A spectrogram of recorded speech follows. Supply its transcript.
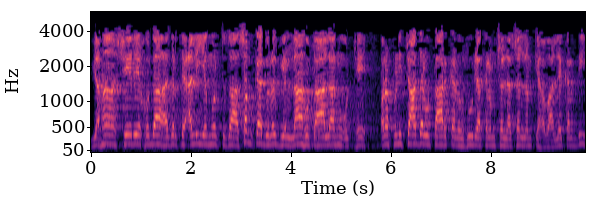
یہاں شیر خدا حضرت علی مرتضی سب کا رضی اللہ تعالیٰ عنہ اٹھے اور اپنی چادر اتار کر حضور اکرم صلی اللہ علیہ وسلم کے حوالے کر دی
